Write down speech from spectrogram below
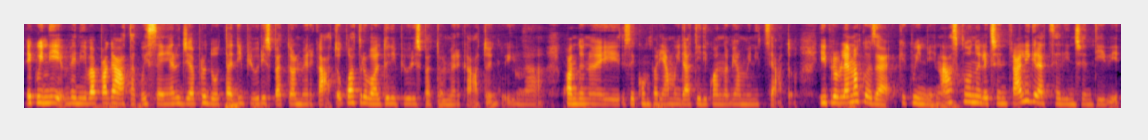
e quindi veniva pagata questa energia prodotta di più rispetto al mercato, quattro volte di più rispetto al mercato il, quando noi se compariamo i dati di quando abbiamo iniziato. Il problema cos'è? Che quindi nascono le centrali grazie agli incentivi,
